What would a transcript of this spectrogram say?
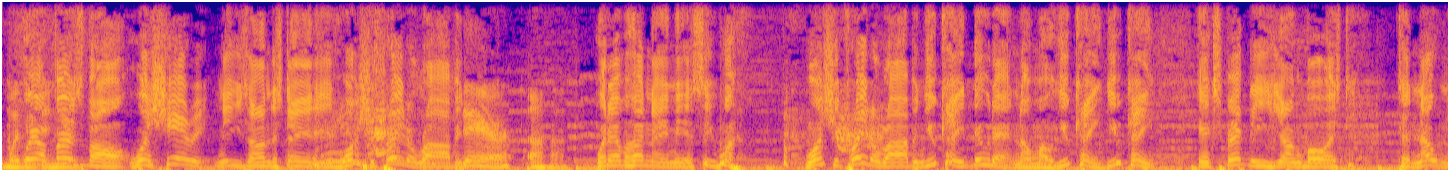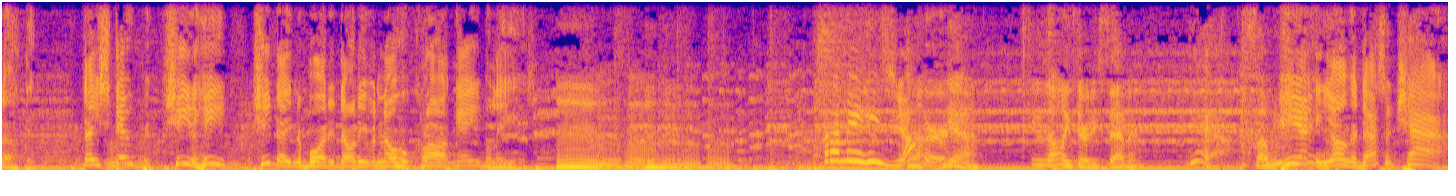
was Well, he than first you? of all, what Sherry needs to understand is once you cradle Robin, Cher, uh-huh. whatever her name is, see what once you cradle Robin, you can't do that no more. You can't you can't expect these young boys to, to know nothing. They stupid. She he she dating a boy that don't even know who Clark Gable is. But I mean, he's younger. Uh, yeah. He was only 37. Yeah. So he, He ain't younger. That's a child.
